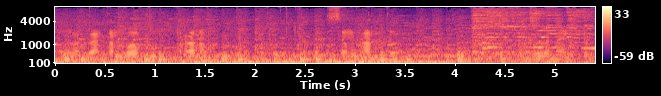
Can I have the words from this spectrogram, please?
అదిగోండి వెంకన్న బాబు రథం సింహాలతో. వినాయకుడు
